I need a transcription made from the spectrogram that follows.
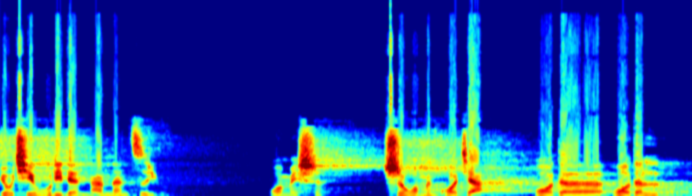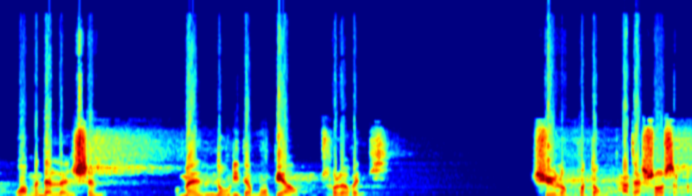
有气无力的喃喃自语：“我没事，是我们国家，我的，我的，我们的人生。”我们努力的目标出了问题。许露不懂他在说什么。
